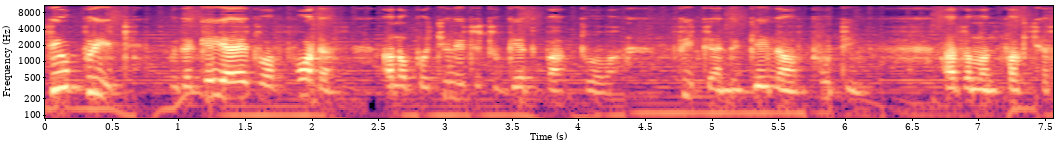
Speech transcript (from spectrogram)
Still plead with the KRA to afford us an opportunity to get back to our feet and gain our footing as a manufacturer.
